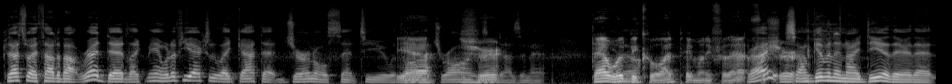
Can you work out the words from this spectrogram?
Because that's what I thought about Red Dead. Like, man, what if you actually like got that journal sent to you with all Yeah, the drawings sure. it does in it? That would be cool. I'd pay money for that. Right. For sure. So I'm giving an idea there that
